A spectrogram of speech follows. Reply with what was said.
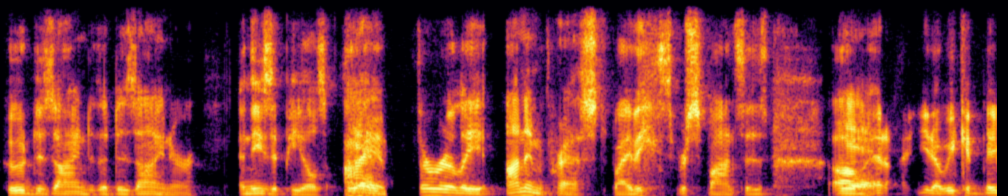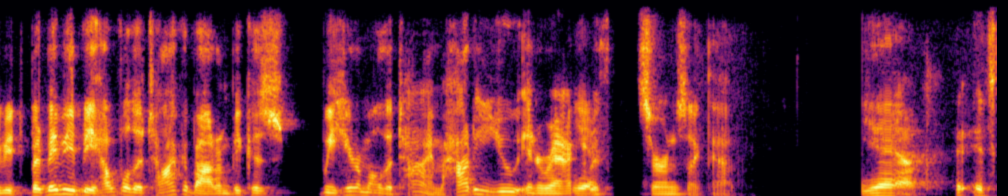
who designed the designer? And these appeals, I am thoroughly unimpressed by these responses. Um, yeah. And you know, we could maybe, but maybe it'd be helpful to talk about them because we hear them all the time. How do you interact yeah. with concerns like that? Yeah, it's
